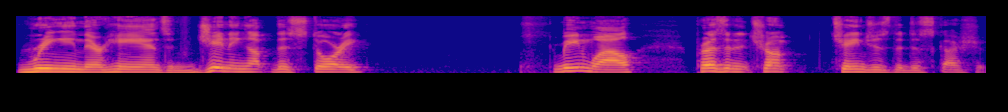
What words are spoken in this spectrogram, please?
wringing their hands and ginning up this story. Meanwhile, President Trump changes the discussion.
